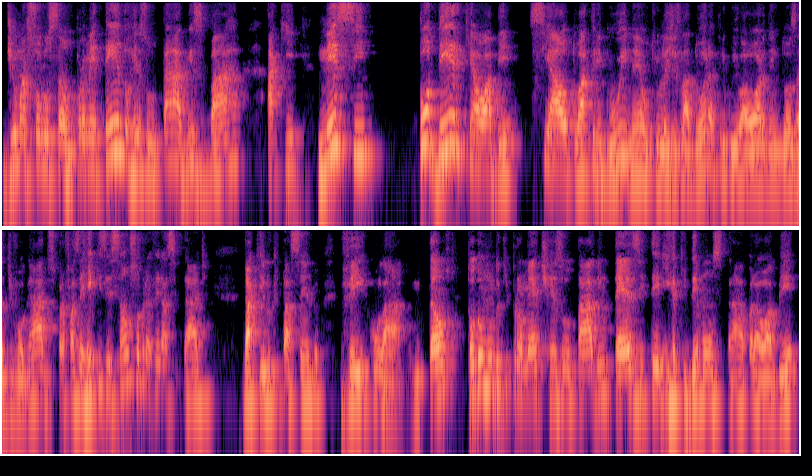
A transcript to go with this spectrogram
de uma solução prometendo resultado esbarra aqui nesse poder que a OAB se auto-atribui, né, o que o legislador atribuiu à ordem dos advogados, para fazer requisição sobre a veracidade daquilo que está sendo veiculado. Então, todo mundo que promete resultado, em tese, teria que demonstrar para a OAB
